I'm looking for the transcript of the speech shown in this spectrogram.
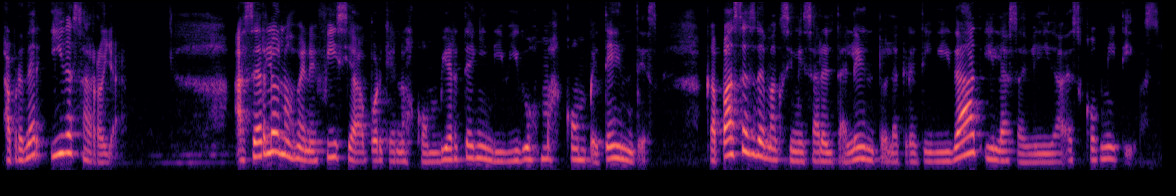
aprender y desarrollar. Hacerlo nos beneficia porque nos convierte en individuos más competentes, capaces de maximizar el talento, la creatividad y las habilidades cognitivas.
